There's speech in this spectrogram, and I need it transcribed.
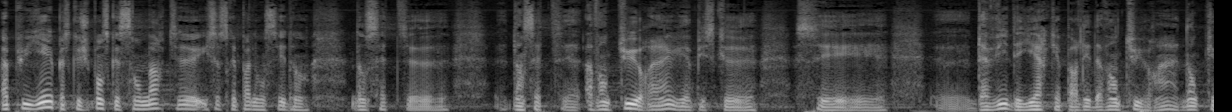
appuyé parce que je pense que sans Marthe, euh, il ne se serait pas lancé dans, cette, euh, aventure, hein, puisque c'est David hier qui a parlé d'aventure. Hein. donc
